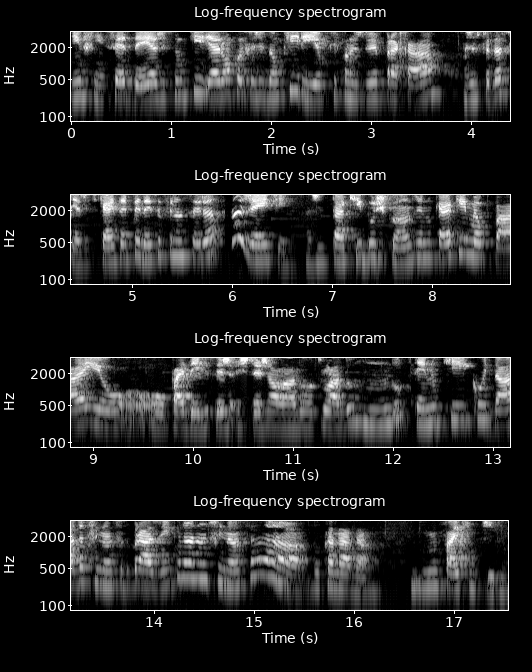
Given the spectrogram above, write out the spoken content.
enfim, ceder, a gente não queria, era uma coisa que a gente não queria, porque quando a gente veio pra cá, a gente fez assim, a gente quer a independência financeira da gente. A gente tá aqui buscando e não quer que meu pai ou, ou o pai dele esteja, esteja, lá do outro lado do mundo, tendo que cuidar da finança do Brasil quando é na finança do Canadá não faz sentido.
